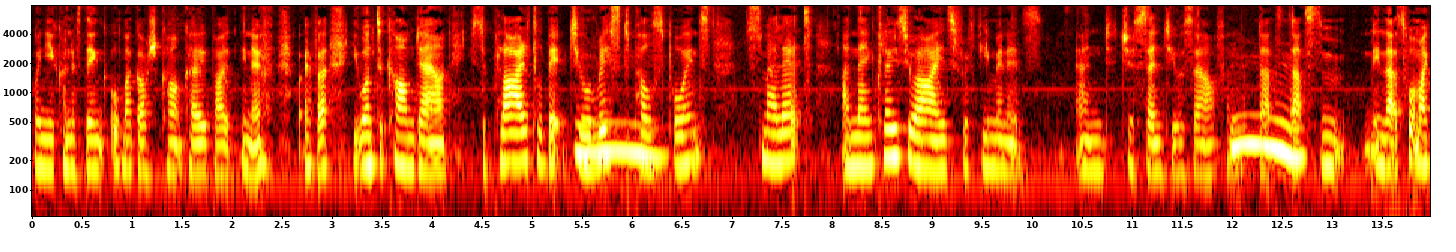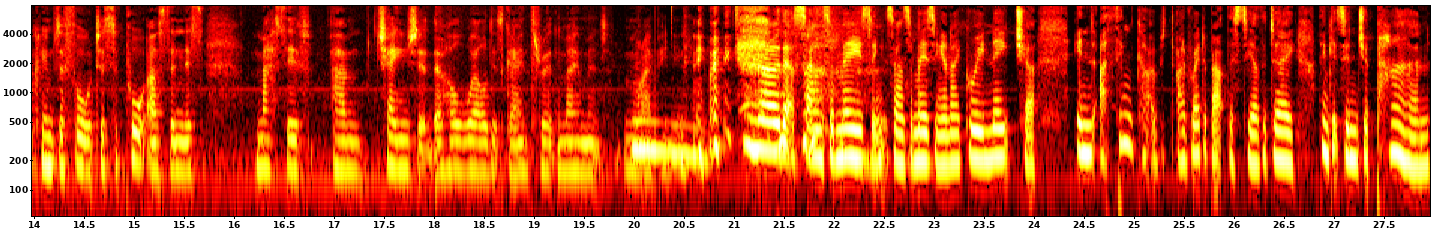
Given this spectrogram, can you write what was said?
when you kind of think, oh my gosh, I can't cope, I you know whatever, you want to calm down, you supply a little bit to your wrist mm. pulse points, smell it, and then close your eyes for a few minutes. And just center yourself, and mm. that's that's the, I mean, that's what my creams are for to support us in this massive um, change that the whole world is going through at the moment, in my opinion, anyway. No, that sounds amazing. It sounds amazing, and I agree. Nature, in I think I, I read about this the other day. I think it's in Japan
